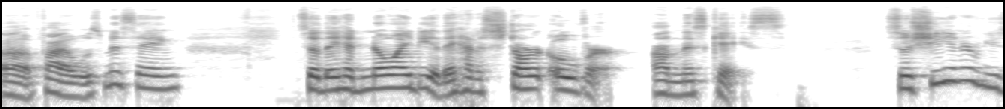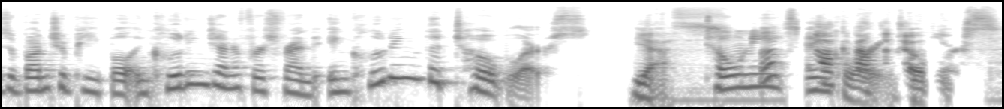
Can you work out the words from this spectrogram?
uh, file was missing. So they had no idea. They had to start over on this case. So she interviews a bunch of people, including Jennifer's friend, including the Toblers. Yes. Tony Let's and talk Corey. about the Toblers.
